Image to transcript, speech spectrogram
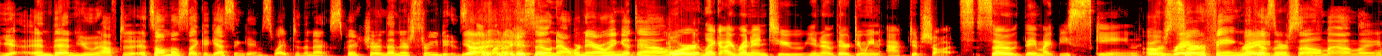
yeah, and then you have to. It's almost like a guessing game. Swipe to the next picture, and then there's three dudes. in Yeah. that one. Okay, so now we're narrowing it down. or like I run into, you know, they're doing active shots. So they might be skiing. Oh, or right. surfing right. because they're so manly.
